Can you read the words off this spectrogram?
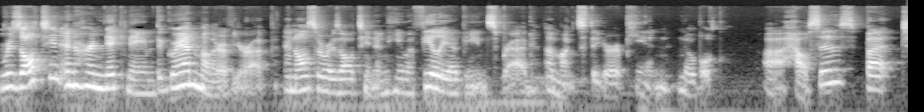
resulting in her nickname the grandmother of Europe, and also resulting in hemophilia being spread amongst the European noble uh, houses. But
